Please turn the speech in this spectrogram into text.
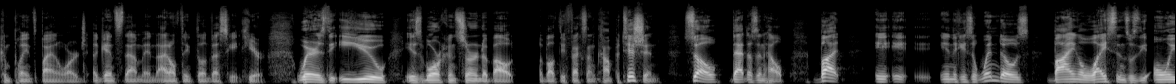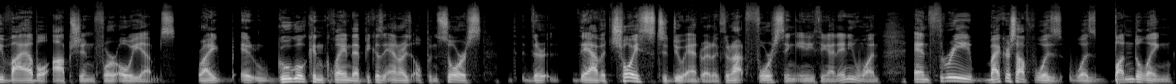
complaints by and large against them, and I don't think they'll investigate here. Whereas the EU is more concerned about about the effects on competition, so that doesn't help. But in the case of Windows, buying a license was the only viable option for OEMs right? It, Google can claim that because Android is open source, they they have a choice to do Android. Like they're not forcing anything on anyone. And three, Microsoft was was bundling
